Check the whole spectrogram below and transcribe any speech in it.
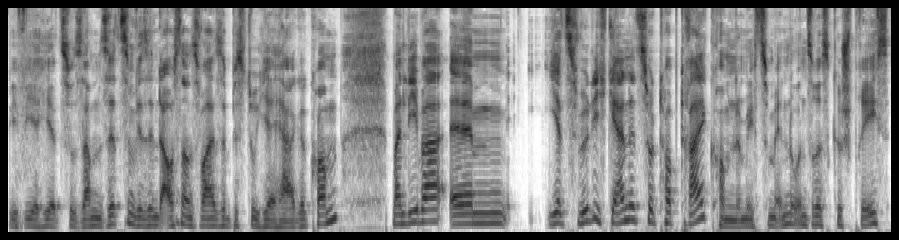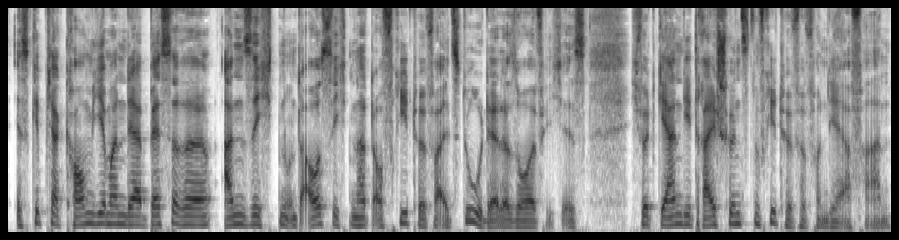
wie wir hier zusammen sitzen. Wir sind ausnahmsweise bist du hierher gekommen, mein Lieber. Ähm, jetzt würde ich gerne zur Top 3 kommen, nämlich zum Ende unseres Gesprächs. Es gibt ja kaum jemanden, der bessere Ansichten und Aussichten hat auf Friedhöfe als du, der da so häufig ist. Ich würde gerne die drei schönsten Friedhöfe von dir erfahren.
